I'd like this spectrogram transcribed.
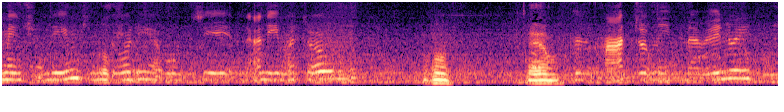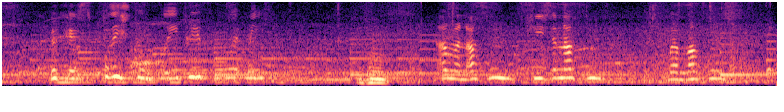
mention names, I'm Okay. sorry, I won't say a name at all. Mm-hmm. Um, Doesn't matter name now anyway. Because police don't believe people like me. mm-hmm. I'm a nothing, she's a nothing. We're nothing.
